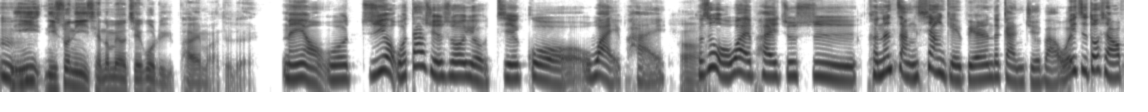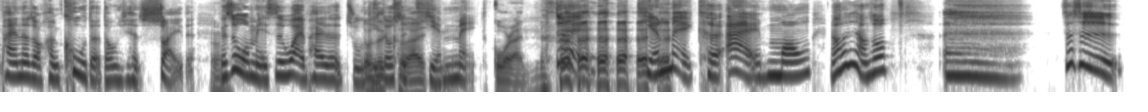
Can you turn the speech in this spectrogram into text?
嗯你你说你以前都没有接过旅拍嘛，对不对？没有，我只有我大学的时候有接过外拍，啊可是我外拍就是可能长相给别人的感觉吧，我一直都想要拍那种很酷的东西，很帅的。可是我每次外拍的主嗯都是题都是甜美，果然，对，甜美、可爱、萌，然后就想说，哎，这是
